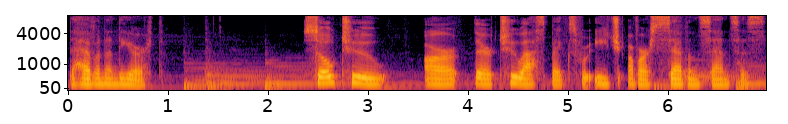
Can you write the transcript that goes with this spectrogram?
the heaven and the earth. So too are there two aspects for each of our seven senses.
